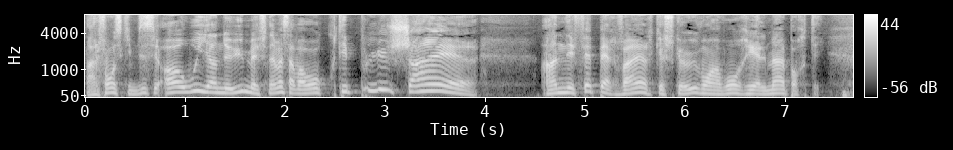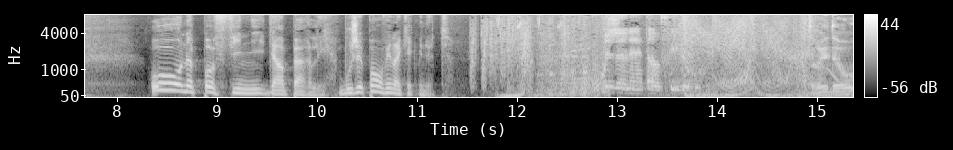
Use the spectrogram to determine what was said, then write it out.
dans le fond, ce qu'il me dit, c'est ah oui, il y en a eu, mais finalement, ça va avoir coûté plus cher en effet pervers que ce qu'eux vont avoir réellement apporté. Oh, on n'a pas fini d'en parler. Bougez pas, on revient dans quelques minutes. Jonathan Trudeau. Trudeau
